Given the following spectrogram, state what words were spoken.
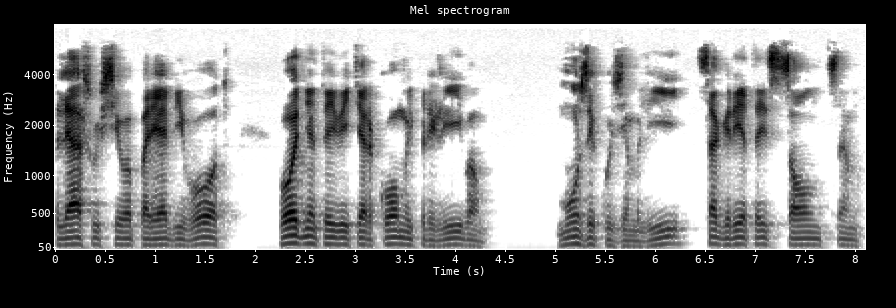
пляшущего по ряби вод, поднятой ветерком и приливом. Музыку земли, согретой солнцем.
